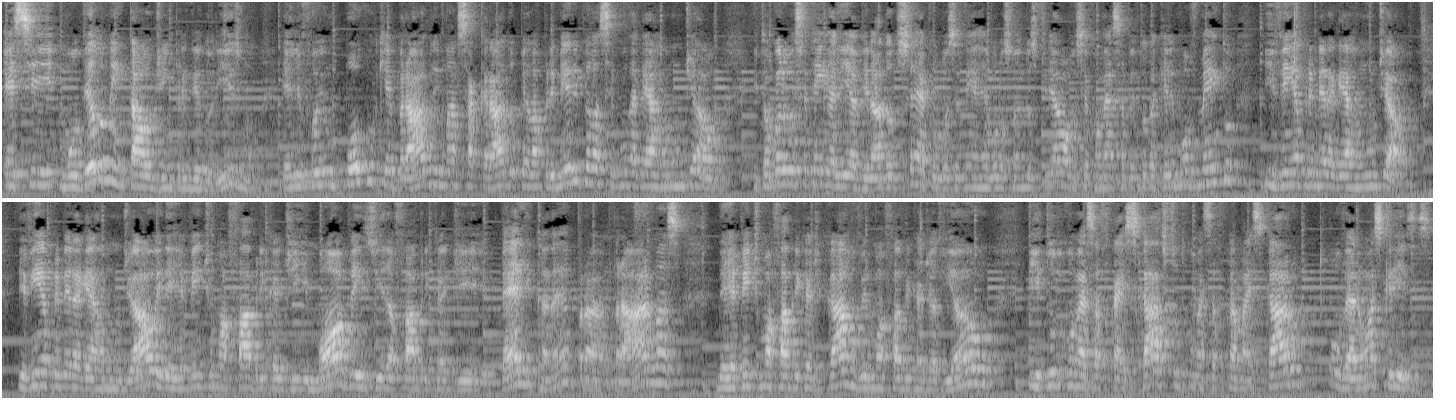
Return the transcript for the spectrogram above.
esse modelo mental de empreendedorismo ele foi um pouco quebrado e massacrado pela Primeira e pela Segunda Guerra Mundial. Então, quando você tem ali a virada do século, você tem a Revolução Industrial, você começa a ver todo aquele movimento e vem a Primeira Guerra Mundial. E vem a Primeira Guerra Mundial e de repente uma fábrica de imóveis vira fábrica de bélica, né, para armas. De repente uma fábrica de carro vira uma fábrica de avião e tudo começa a ficar escasso, tudo começa a ficar mais caro. Houveram as crises.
